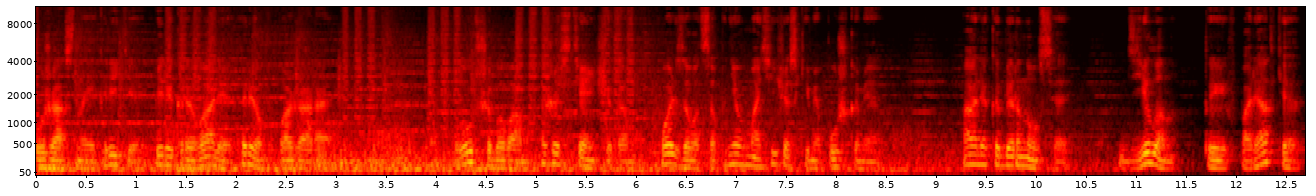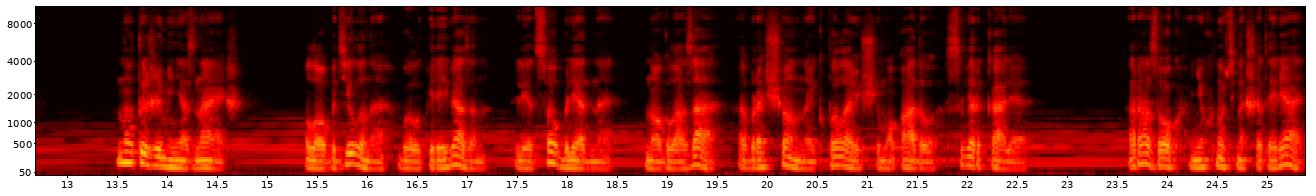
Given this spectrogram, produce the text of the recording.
Ужасные крики перекрывали рев пожара. Лучше бы вам, жестянщикам, пользоваться пневматическими пушками. Алик обернулся. «Дилан, ты в порядке?» «Ну ты же меня знаешь». Лоб Дилана был перевязан, лицо бледное, но глаза, обращенные к пылающему аду, сверкали. Разок нюхнуть на шатыря,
